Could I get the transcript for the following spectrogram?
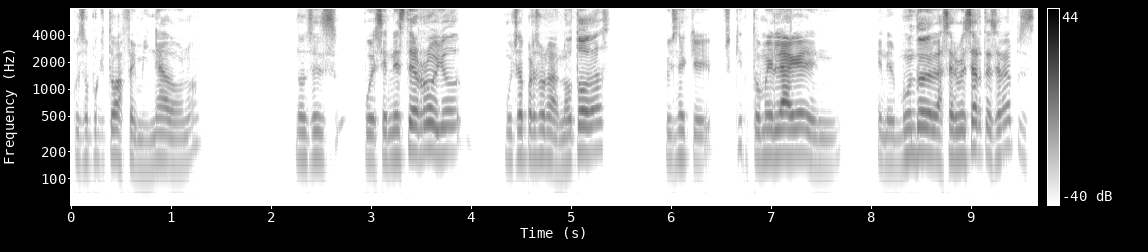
pues un poquito afeminado, ¿no? Entonces, pues en este rollo, muchas personas, no todas, pues dicen que pues, quien tome lager en, en el mundo de la cerveza artesanal, pues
